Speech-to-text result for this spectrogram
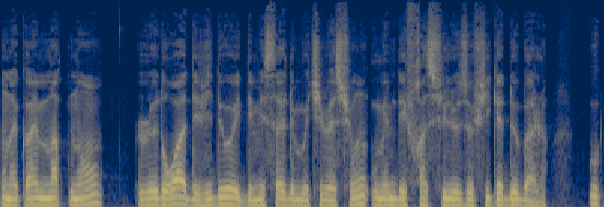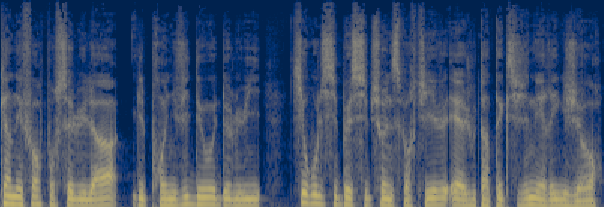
on a quand même maintenant le droit à des vidéos avec des messages de motivation ou même des phrases philosophiques à deux balles. Aucun effort pour celui-là, il prend une vidéo de lui qui roule si possible sur une sportive et ajoute un texte générique genre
